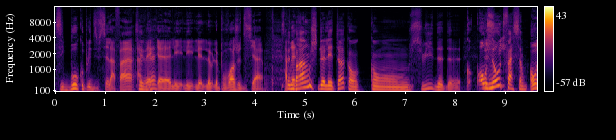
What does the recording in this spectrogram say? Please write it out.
c'est beaucoup plus difficile à faire avec euh, les- les- le, le- le pouvoir judiciaire. C'est une branche de l'État qu'on qu'on suit de, de on d'une suit- autre façon. On hein?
